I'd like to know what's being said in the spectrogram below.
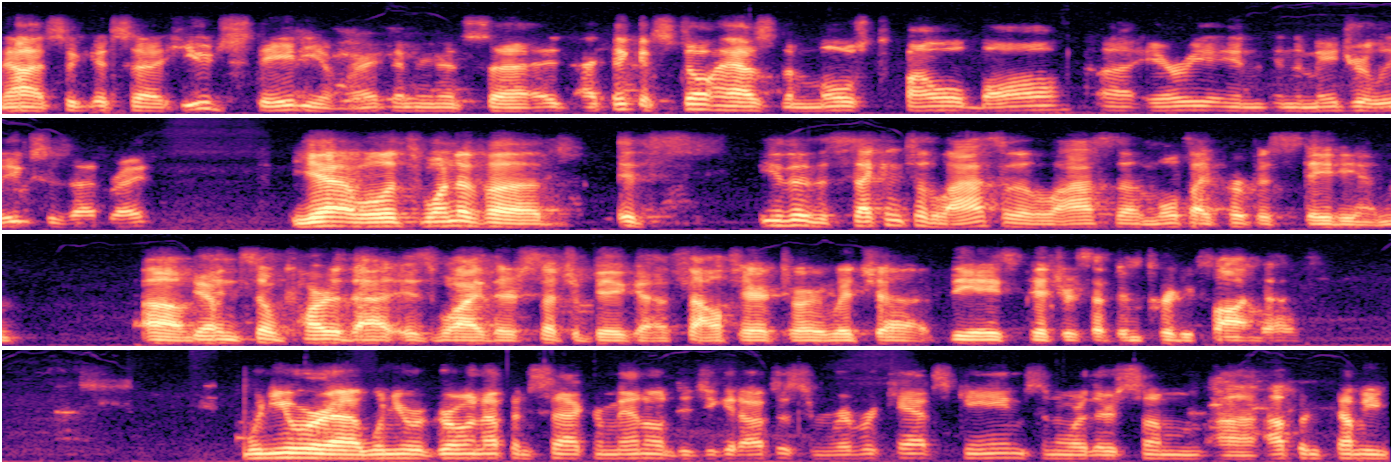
Now it's a it's a huge stadium, right? I mean, it's uh, I think it still has the most foul ball area in in the major leagues. Is that right? Yeah, well, it's one of uh, it's either the second to the last or the last multi-purpose stadium. Um, yep. And so part of that is why there's such a big uh, foul territory, which uh, the A's pitchers have been pretty fond of. When you were uh, when you were growing up in Sacramento, did you get out to some River Cats games, and were there some uh, up and coming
